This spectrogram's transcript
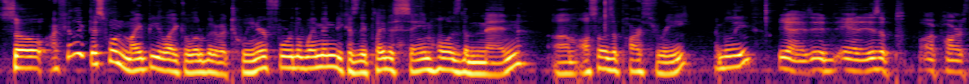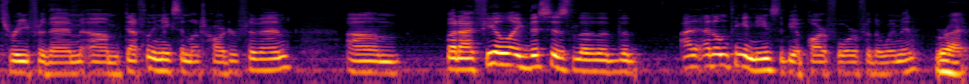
So I feel like this one might be like a little bit of a tweener for the women because they play the same hole as the men, um, also as a par three, I believe. Yeah, it, it, is a par three for them. Um, definitely makes it much harder for them. Um, but I feel like this is the the. the I, I don't think it needs to be a par four for the women. Right.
